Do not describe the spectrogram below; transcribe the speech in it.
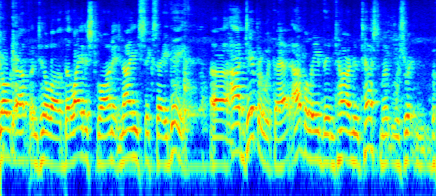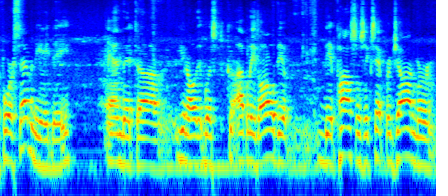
wrote up until uh, the latest one at 96 AD. Uh, I differ with that. I believe the entire New Testament was written before 70 AD, and that uh, you know it was. I believe all the the apostles except for John were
